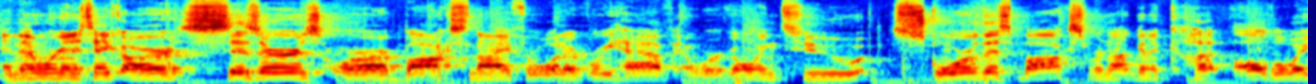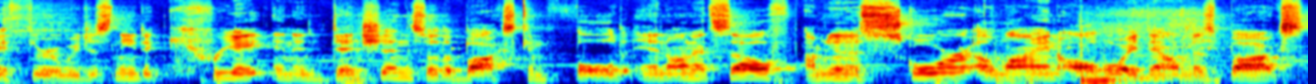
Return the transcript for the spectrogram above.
And then we're gonna take our scissors or our box knife or whatever we have, and we're going to score this box. We're not gonna cut all the way through. We just need to create an indentation so the box can fold in on itself. I'm gonna score a line all the way down this box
